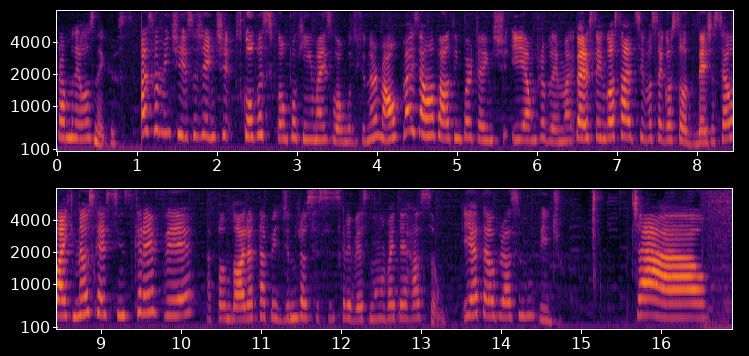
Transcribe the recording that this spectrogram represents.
pra modelos negros. Basicamente isso, gente. Desculpa se ficou um pouquinho mais longo do que o normal, mas é uma pauta importante e é um problema. Espero que vocês tenham gostado. Se você gostou, deixa seu like. Não esquece de se inscrever. A Pandora tá pedindo pra você se inscrever, senão não vai ter ração. E até o próximo vídeo. Tchau!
